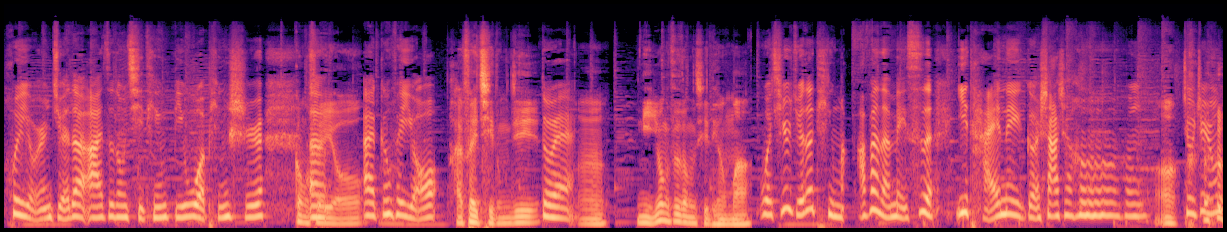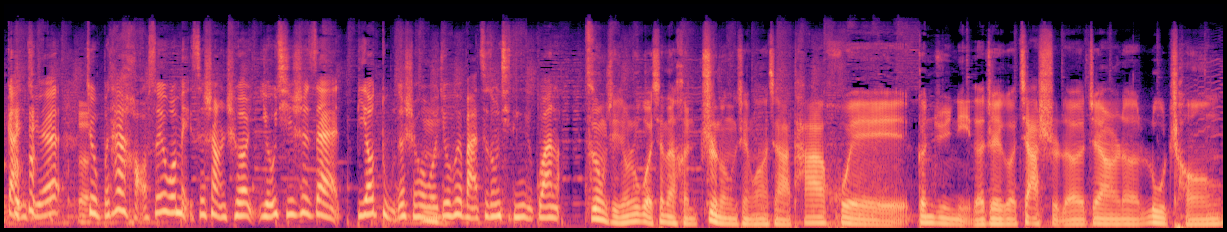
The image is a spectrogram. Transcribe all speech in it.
会有人觉得啊，自动启停比我平时更费油，哎，更费油，还费启动机。对，嗯。你用自动启停吗？我其实觉得挺麻烦的，每次一抬那个刹车，哼哼哼哼，就这种感觉 就不太好，所以我每次上车，尤其是在比较堵的时候，我就会把自动启停给关了。自动启停如果现在很智能的情况下，它会根据你的这个驾驶的这样的路程，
